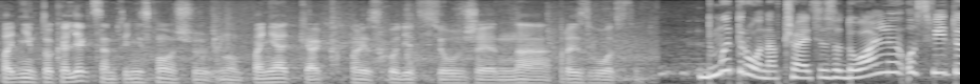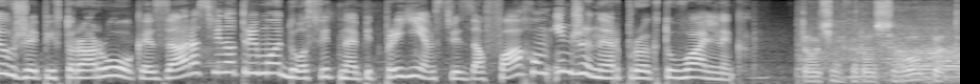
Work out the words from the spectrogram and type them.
по одним только лекциям ты не сможешь ну, понять, как происходит все уже на производстве. Дмитро навчається за дуальною освітою вже півтора роки. Зараз він отримує досвід на підприємстві за фахом інженер-проєктувальник. Это очень хороший опыт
